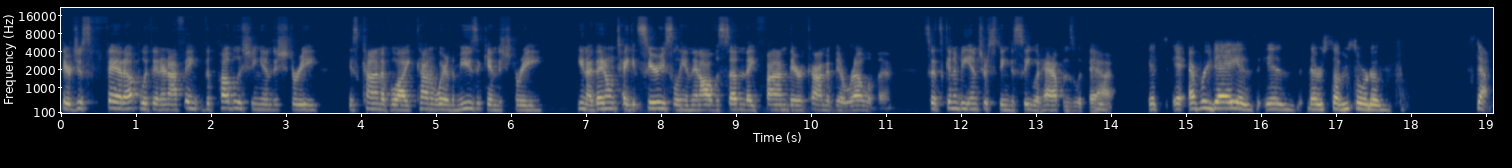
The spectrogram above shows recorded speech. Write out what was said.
they're just fed up with it. And I think the publishing industry is kind of like kind of where the music industry, you know, they don't take it seriously, and then all of a sudden they find they're kind of irrelevant. So it's going to be interesting to see what happens with that. It's it, every day is is there's some sort of step.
